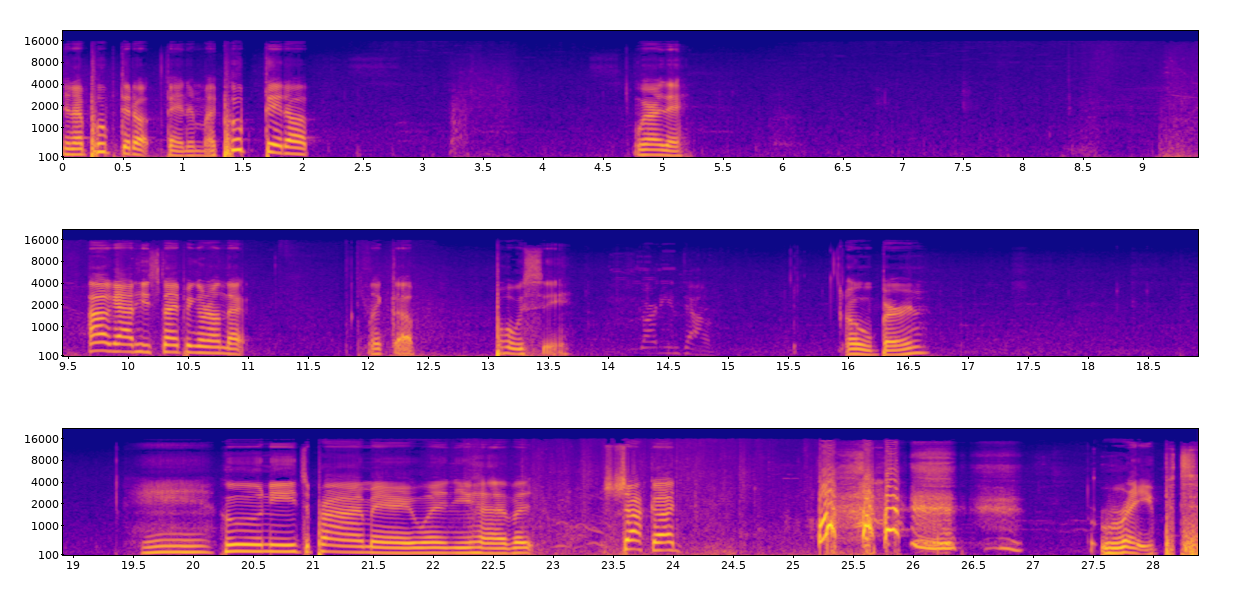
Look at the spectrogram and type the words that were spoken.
And I pooped it up, Phantom. I pooped it up. Where are they? Oh god, he's sniping around that. Like a pussy. Oh, burn. Who needs a primary when you have a shotgun? Raped.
